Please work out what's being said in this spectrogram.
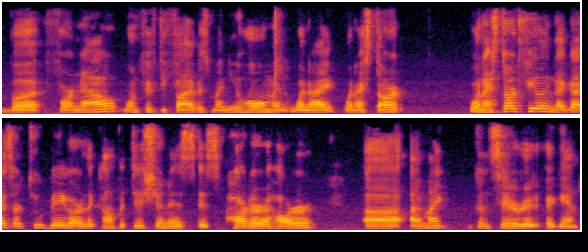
But for now, 155 is my new home, and when I when I start when I start feeling that guys are too big or the competition is is harder and harder, uh, I might consider it again.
